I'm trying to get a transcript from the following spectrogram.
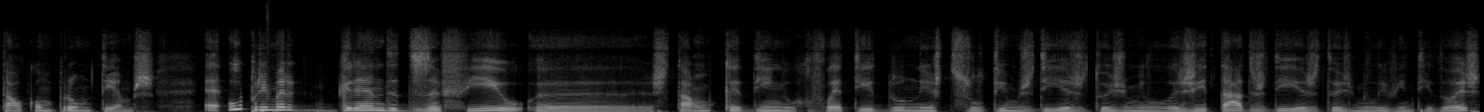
tal como prometemos. Uh, o primeiro grande desafio uh, está um bocadinho refletido nestes últimos dias de 2000, agitados dias de 2022,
